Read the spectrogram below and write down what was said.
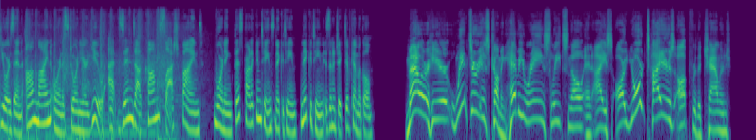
yours in online or in a store near you at zyn.com slash find. Warning, this product contains nicotine. Nicotine is an addictive chemical. Maller here. Winter is coming. Heavy rain, sleet, snow, and ice. Are your tires up for the challenge?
